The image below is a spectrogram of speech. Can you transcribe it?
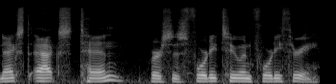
Next, Acts 10, verses 42 and 43.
